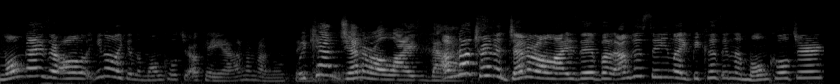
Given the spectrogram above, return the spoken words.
Hmong guys are all you know, like in the Hmong culture. Okay, yeah, I'm not gonna say. We can't generalize that. I'm not trying to generalize it, but I'm just saying like because in the Hmong culture,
